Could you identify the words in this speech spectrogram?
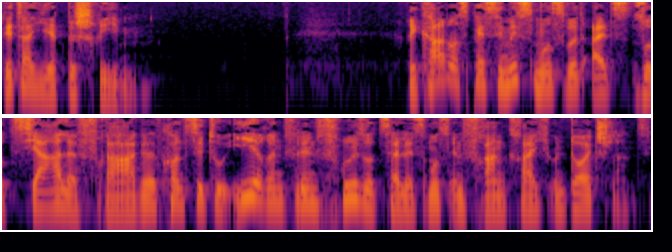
detailliert beschrieben. Ricardos Pessimismus wird als soziale Frage konstituierend für den Frühsozialismus in Frankreich und Deutschland.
